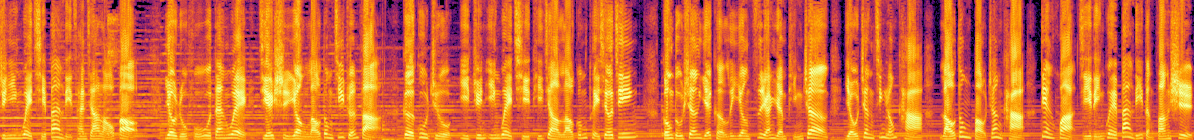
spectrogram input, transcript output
均应为其办理参加劳保；又如服务单位皆适用劳动基准法。各雇主亦均应为其提缴劳工退休金，工读生也可利用自然人凭证、邮政金融卡、劳动保障卡、电话及临柜办理等方式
